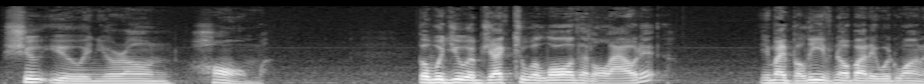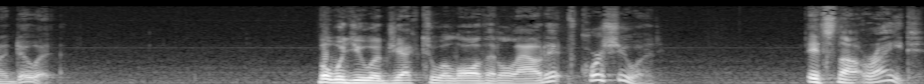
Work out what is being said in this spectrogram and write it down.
shoot you in your own home, but would you object to a law that allowed it? You might believe nobody would want to do it. But would you object to a law that allowed it? Of course you would. It's not right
